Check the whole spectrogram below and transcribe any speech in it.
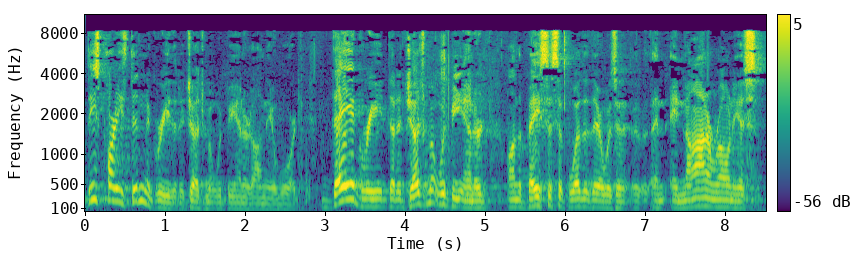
These parties didn't agree that a judgment would be entered on the award. They agreed that a judgment would be entered on the basis of whether there was a, an- a non-erroneous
